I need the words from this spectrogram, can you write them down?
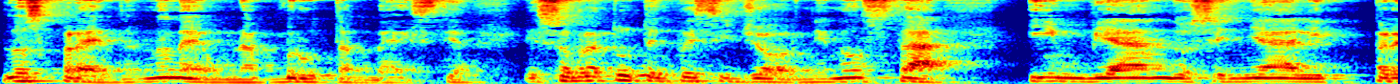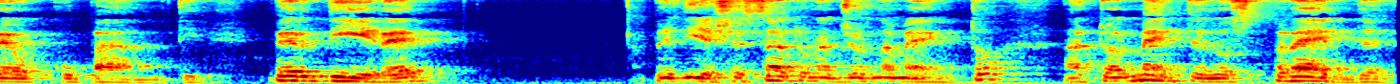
Lo spread non è una brutta bestia e soprattutto in questi giorni non sta inviando segnali preoccupanti. Per dire, per dire c'è stato un aggiornamento, attualmente lo spread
